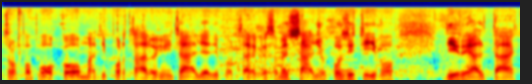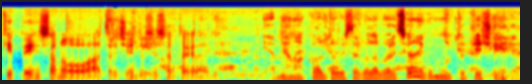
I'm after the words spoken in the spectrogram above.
troppo poco, ma di portarlo in Italia, di portare questo messaggio positivo di realtà che pensano a 360 gradi. Abbiamo accolto questa collaborazione con molto piacere,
